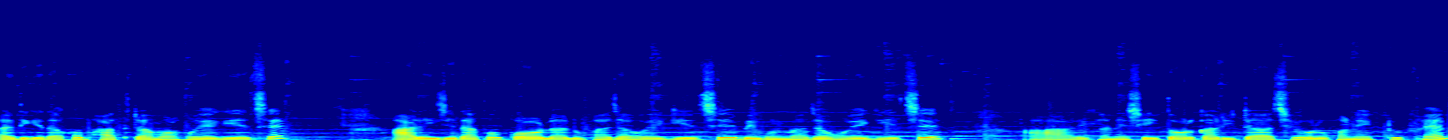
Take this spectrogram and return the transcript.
আর এদিকে দেখো ভাতটা আমার হয়ে গিয়েছে। আর এই যে দেখো, করলা আলু ভাজা হয়ে গিয়েছে, বেগুন ভাজাও হয়ে গিয়েছে। আর এখানে সেই তরকারিটা আছে, ওর ওখানে একটু ফ্যান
